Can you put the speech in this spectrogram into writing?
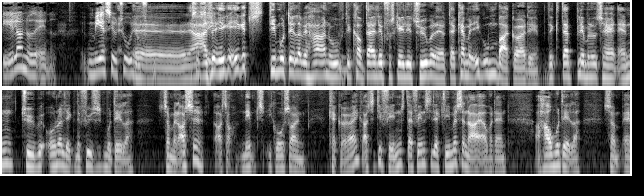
Eller noget andet. Mere CO2 i luften. Øh, ja, altså ikke, ikke de modeller, vi har nu. Det kom, der er lidt forskellige typer. Der, der kan man ikke umiddelbart gøre det. det. Der bliver man nødt til at have en anden type underliggende fysiske modeller, som man også altså, nemt i godsøjne kan gøre. Ikke? Altså de findes. Der findes de der klimascenarier hvordan, og havmodeller, som er,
